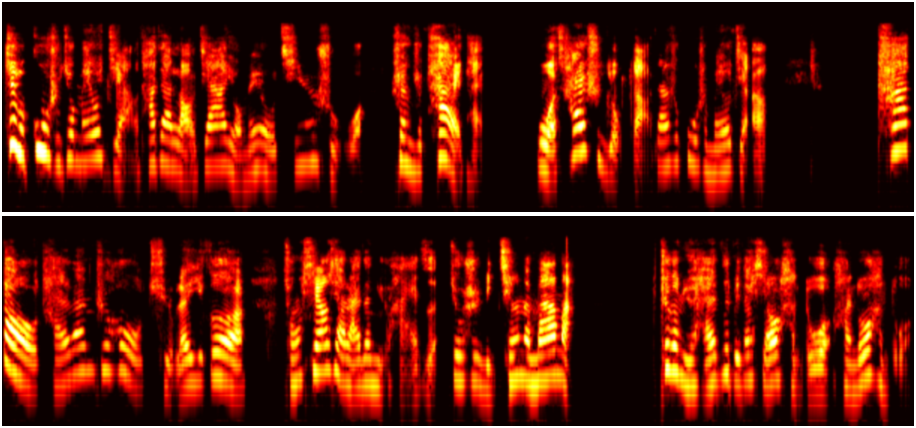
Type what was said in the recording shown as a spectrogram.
这个故事就没有讲他在老家有没有亲属，甚至太太。我猜是有的，但是故事没有讲。他到台湾之后，娶了一个从乡下来的女孩子，就是李青的妈妈。这个女孩子比他小很多很多很多，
